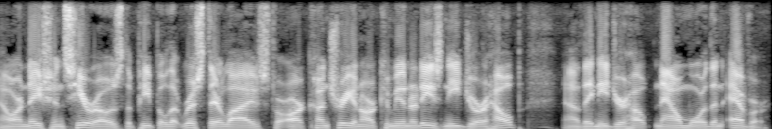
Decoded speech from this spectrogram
Now, our nation's heroes, the people that risk their lives for our country and our communities need your help. Now, they need your help now more than ever.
